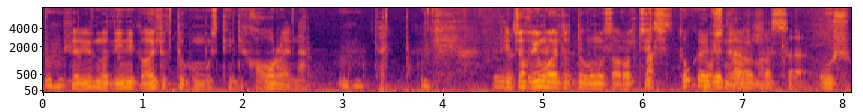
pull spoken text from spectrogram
Тэгэхээр ер нь бол энийг ойлгодог хүмүүс тэнд их ховор байна. Тэ. Тэр жоох юм ойлгодог хүмүүс оруулж иж түүхээгээ таавал бас өөр шүү.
